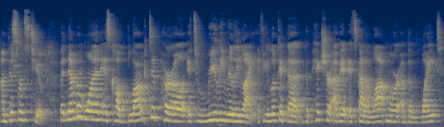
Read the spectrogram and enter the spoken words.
Um, this one's two. But number one is called Blanc de Perle. It's really, really light. If you look at the, the picture of it, it's got a lot more of the white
